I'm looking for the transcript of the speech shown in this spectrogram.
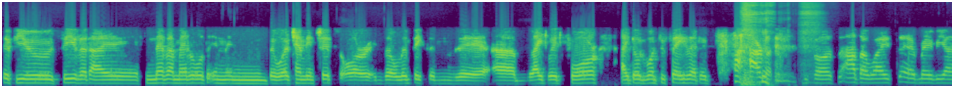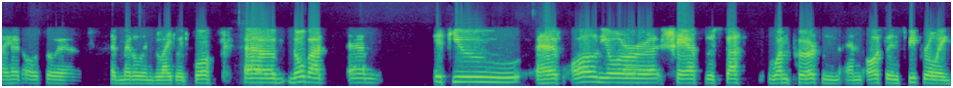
if you see that I've never medaled in, in the World Championships or in the Olympics in the um, lightweight four, I don't want to say that it's hard because otherwise uh, maybe I had also a, a, medal in the lightweight four. Um, no, but um, if you have all your shares with just one person and also in sweep rowing,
